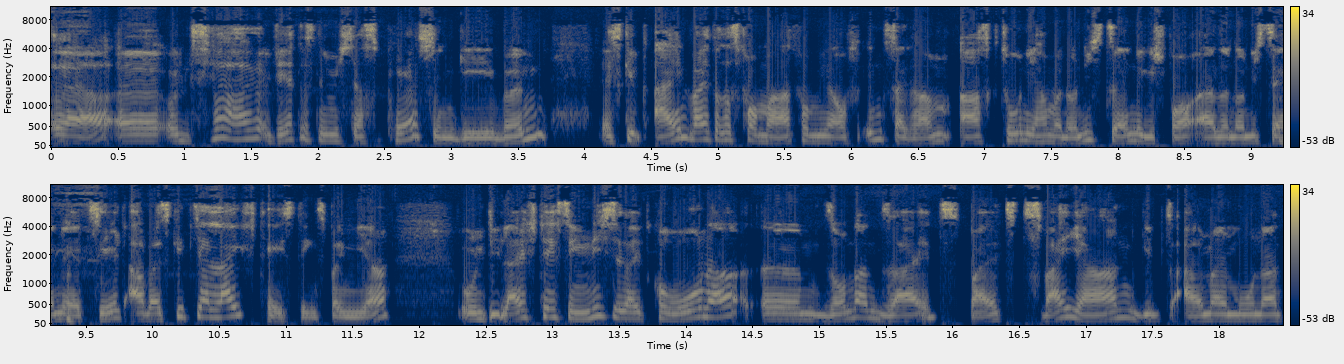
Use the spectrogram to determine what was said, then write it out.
Ja, äh, und zwar wird es nämlich das Pärchen geben. Es gibt ein weiteres Format von mir auf Instagram. Ask Tony haben wir noch nicht zu Ende gesprochen, also noch nicht zu Ende erzählt, aber es gibt ja Live-Tastings bei mir. Und die Live-Tasting nicht seit Corona, ähm, sondern seit bald zwei Jahren gibt es einmal im Monat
